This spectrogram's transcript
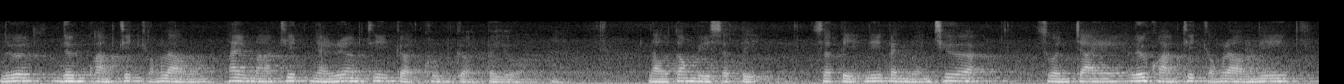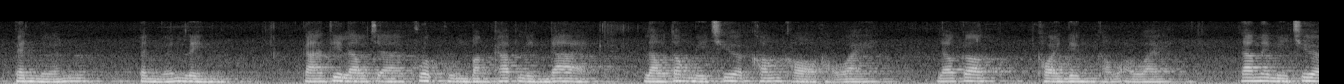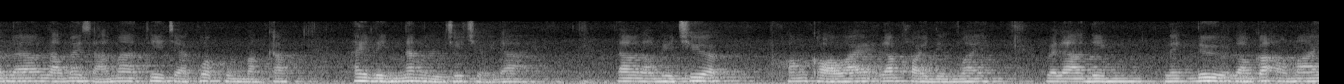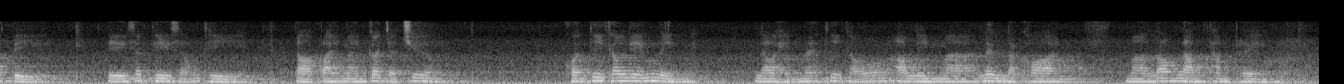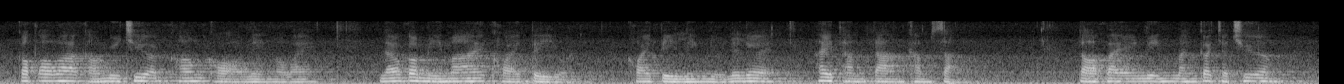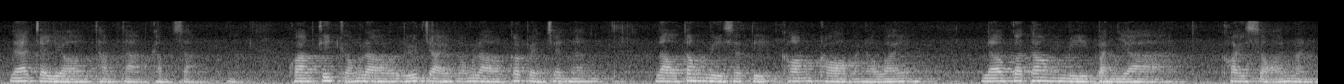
หรือดึงความคิดของเราให้มาคิดในเรื่องที่เกิดคุณเกิดประโยชน์ เราต้องมีสติ สตินี้เป็นเหมือนเชือก ส่วนใจหรือความคิดของเรานี้เป็นเหมือนเป็นเหมือนลิง การที่เราจะควบคุมบังคับลิงได้ เราต้องมีเชือกคล้องคอเขาไว้ แล้วก็คอยดึงเขาเอาไว้ ถ้าไม่มีเชือกแล้วเราไม่สามารถที่จะควบคุมบังคับ ให้ลิงนั่งอยู่เฉยๆได้ ถ้าเรามีเชือกคล้องคอไว้แล้วคอยดึงไว้ เวลาดึงเล็งดื้อเราก็เอาไม้ตี ตีสักทีสองที ต่อไปมันก็จะเชื่อง คนที่เขาเลี้ยงลิง เราเห็นไหมที่เขาเอาลิงมาเล่นละคร มาร้องรำทำเพลง ก็เพราะว่าเขามีเชือกคล้องคอลิงเอาไว้ แล้วก็มีไม้คอยตีอยู่ คอยตีลิงอยู่เรื่อยๆ ให้ทำตามคำสั่ง ต่อไปลิงมันก็จะเชื่อง และจะยอมทำตามคำสั่ง ความคิดของเราหรือใจของเราก็เป็นเช่นนั้น เราต้องมีสติคล้องคอมันเอาไว้ แล้วก็ต้องมีปัญญา คอยสอนมัน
